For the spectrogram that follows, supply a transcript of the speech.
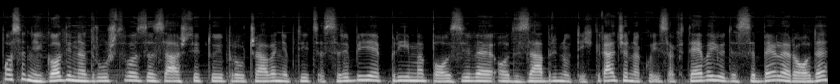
Poslednjih godina Društvo za zaštitu i proučavanje ptica Srbije prima pozive od zabrinutih građana koji zahtevaju da se bele rode,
